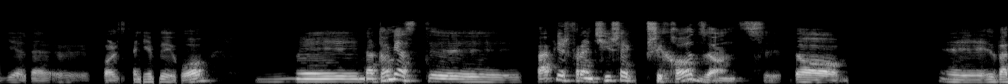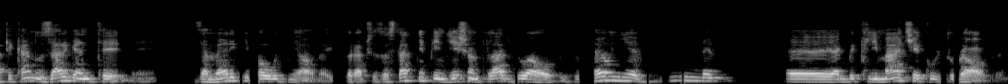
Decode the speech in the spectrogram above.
wiele w Polsce nie było. Natomiast papież Franciszek przychodząc do E, Watykanu z Argentyny, z Ameryki Południowej, która przez ostatnie 50 lat była zupełnie w innym e, jakby klimacie kulturowym.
